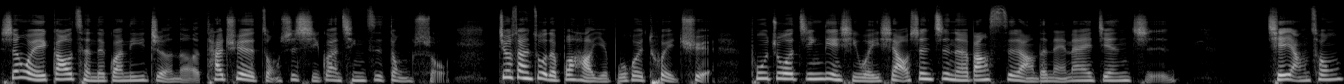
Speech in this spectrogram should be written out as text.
身为高层的管理者呢，他却总是习惯亲自动手，就算做的不好，也不会退却，铺桌巾练习微笑，甚至呢帮四郎的奶奶兼职切洋葱。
